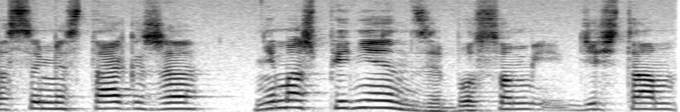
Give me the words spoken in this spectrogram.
Czasem jest tak, że nie masz pieniędzy, bo są gdzieś tam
